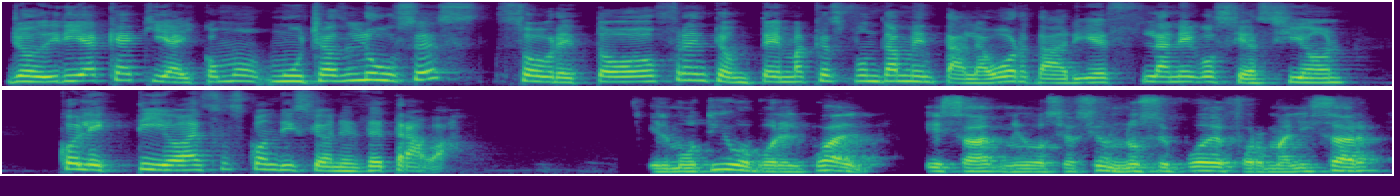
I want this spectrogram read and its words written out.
Yo diría que aquí hay como muchas luces, sobre todo frente a un tema que es fundamental abordar y es la negociación colectiva de sus condiciones de trabajo. El motivo por el cual esa negociación no se puede formalizar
